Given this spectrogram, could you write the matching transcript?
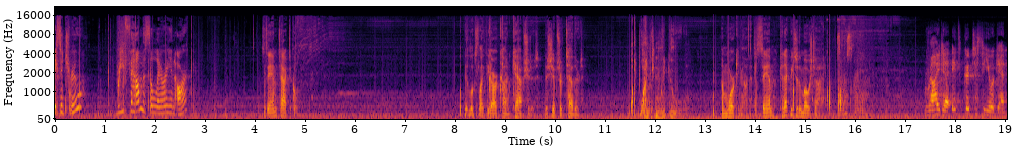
Is it true? We found the Salarian Ark? Sam Tactical. It looks like the Archon captured it. The ships are tethered. What can we do? I'm working on it. Sam, connect me to the Moshae. On screen. Ryder, it's good to see you again.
